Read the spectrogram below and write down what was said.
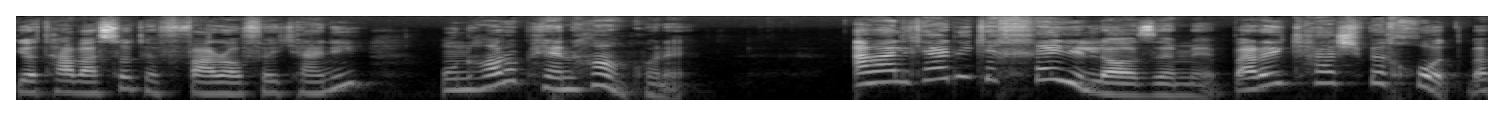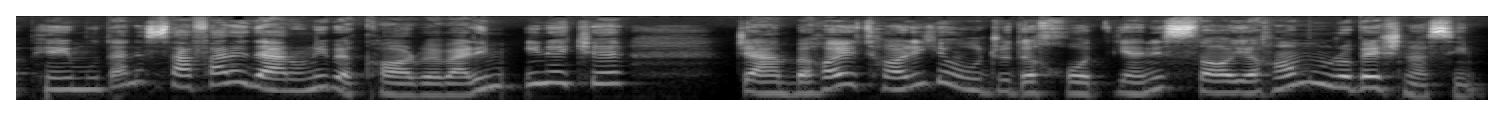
یا توسط فرافکنی اونها رو پنهان کنه. عملکردی که خیلی لازمه برای کشف خود و پیمودن سفر درونی به کار ببریم اینه که جنبه های تاریک وجود خود یعنی سایه هامون رو بشناسیم.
